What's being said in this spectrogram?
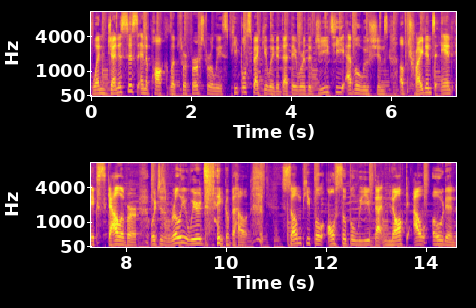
When Genesis and Apocalypse were first released, people speculated that they were the GT evolutions of Trident and Excalibur, which is really weird to think about. Some people also believe that Knockout Odin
